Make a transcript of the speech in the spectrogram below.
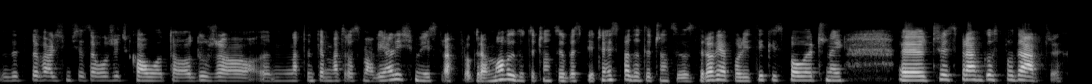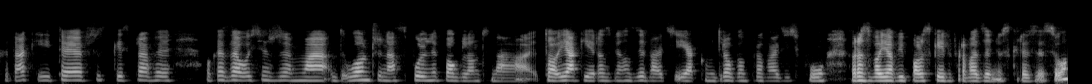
zdecydowaliśmy się założyć koło, to dużo na ten temat rozmawialiśmy i spraw programowych dotyczących bezpieczeństwa, dotyczących zdrowia, polityki społecznej, e, czy spraw gospodarczych. Tak? I te wszystkie sprawy okazało się, że ma, łączy nas wspólny pogląd na to, jak je rozwiązywać i jaką drogą prowadzić ku rozwojowi Polski i wyprowadzeniu z kryzysu.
